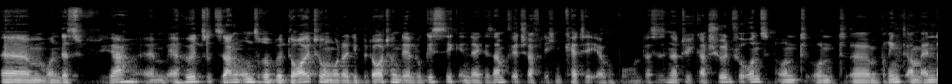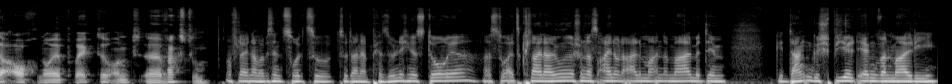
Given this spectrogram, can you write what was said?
Ähm, und das ja, ähm, erhöht sozusagen unsere Bedeutung oder die Bedeutung der Logistik in der gesamtwirtschaftlichen Kette irgendwo. Und das ist natürlich ganz schön für uns und, und äh, bringt am Ende auch neue Projekte und äh, Wachstum. Und vielleicht noch ein bisschen zurück zu, zu deiner persönlichen Historie. Hast du als kleiner Junge schon das ein oder andere Mal mit dem Gedanken gespielt, irgendwann mal die,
